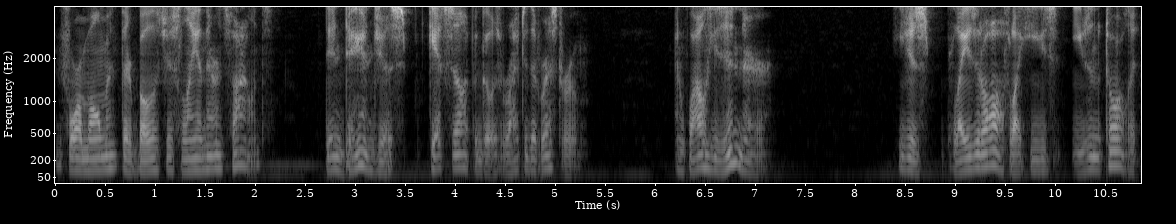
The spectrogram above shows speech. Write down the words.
and for a moment they're both just laying there in silence. Then Dan just gets up and goes right to the restroom. And while he's in there, he just plays it off like he's using the toilet.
